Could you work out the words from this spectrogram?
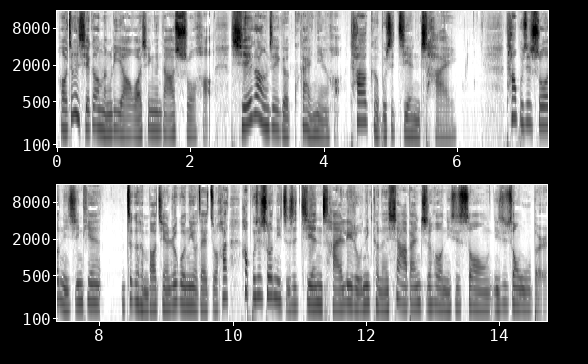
好，这个斜杠能力啊，我要先跟大家说好，斜杠这个概念哈，它可不是兼差，它不是说你今天这个很抱歉，如果你有在做，它它不是说你只是兼差，例如你可能下班之后你是送你是送 Uber。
